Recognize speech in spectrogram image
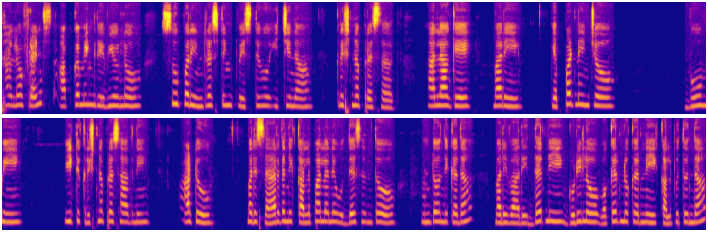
హలో ఫ్రెండ్స్ అప్కమింగ్ రివ్యూలో సూపర్ ఇంట్రెస్టింగ్ ట్విస్ట్ ఇచ్చిన కృష్ణప్రసాద్. అలాగే మరి ఎప్పటి నుంచో భూమి ఇటు కృష్ణప్రసాద్ని అటు మరి శారదని కలపాలనే ఉద్దేశంతో ఉంటోంది కదా? మరి వారిద్దరిని గుడిలో ఒకరినొకరిని కలుపుతుందా?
